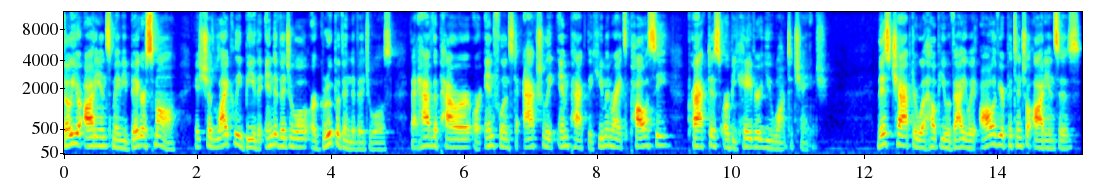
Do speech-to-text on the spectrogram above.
Though your audience may be big or small, it should likely be the individual or group of individuals that have the power or influence to actually impact the human rights policy, practice, or behavior you want to change. This chapter will help you evaluate all of your potential audiences,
